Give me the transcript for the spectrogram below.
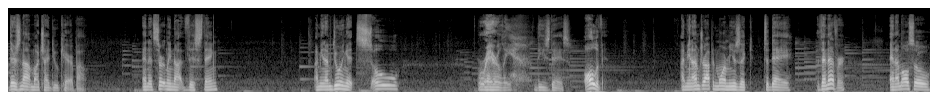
There's not much I do care about, and it's certainly not this thing. I mean, I'm doing it so rarely these days. All of it. I mean, I'm dropping more music today than ever. And I'm also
